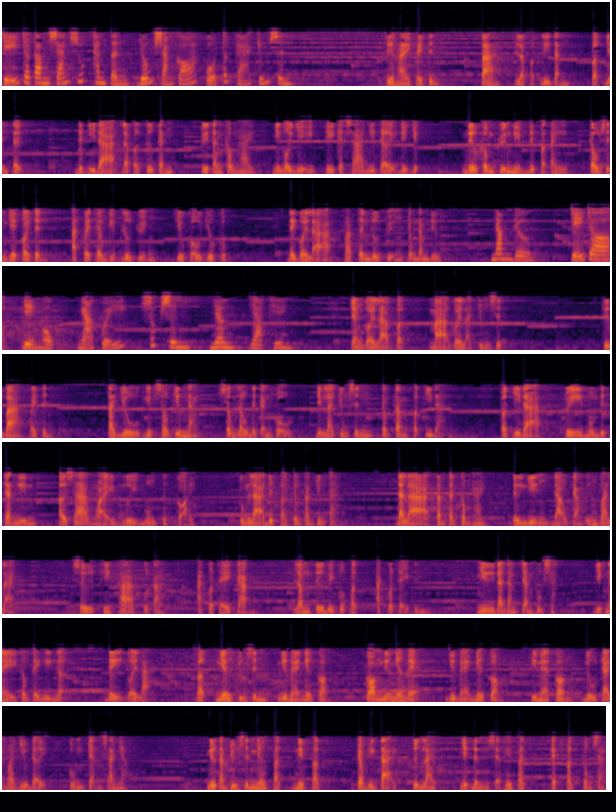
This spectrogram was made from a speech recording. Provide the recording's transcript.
chỉ cho tâm sáng suốt thanh tịnh vốn sẵn có của tất cả chúng sinh. Thứ hai phải tin, ta là Phật lý tánh, Phật danh tự. Đức Di Đà là Phật cứu cánh, tuy tánh không hai, nhưng ngôi vị thì cách xa như trời với vực. Nếu không chuyên niệm Đức Phật ấy, cầu sinh về cõi tịnh, ắt phải theo nghiệp lưu chuyển, chịu khổ vô cùng. Đây gọi là pháp thân lưu chuyển trong năm đường. Năm đường chỉ cho địa ngục, ngã quỷ, súc sinh, nhân và thiên. Chẳng gọi là Phật mà gọi là chúng sinh. Thứ ba phải tin, ta dù nghiệp sâu chướng nặng, sống lâu nơi cảnh khổ, vẫn là chúng sinh trong tâm Phật Di Đà. Phật Di Đà tuy muôn đức trang nghiêm ở xa ngoài mười muôn ức cõi, cũng là Đức Phật trong tâm chúng ta đã là tâm tánh không hai tự nhiên đạo cảm ứng qua lại sự thiết tha của ta ắt có thể cảm lòng từ bi của phật ắt có thể ứng như đã năm trăm hút sắc việc này không thể nghi ngờ đây gọi là phật nhớ chúng sinh như mẹ nhớ con con nếu nhớ mẹ như mẹ nhớ con thì mẹ con dù trải qua nhiều đời cũng chẳng xa nhau. Nếu tâm chúng sinh nhớ Phật, niệm Phật, trong hiện tại, tương lai nhất định sẽ thấy Phật, cách Phật không xa.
